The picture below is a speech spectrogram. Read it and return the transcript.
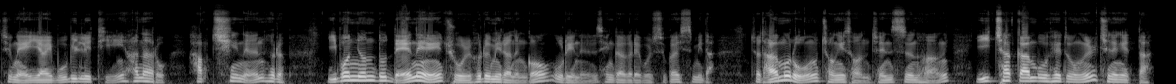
지금 AI 모빌리티 하나로 합치는 흐름 이번 연도 내내 좋을 흐름이라는 거 우리는 생각을 해볼 수가 있습니다. 자 다음으로 정의선 젠슨황 2차 간부 회동을 진행했다.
